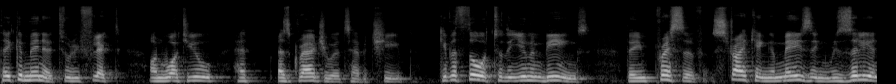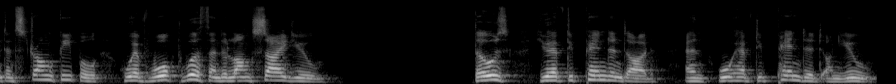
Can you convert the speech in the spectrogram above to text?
take a minute to reflect on what you have, as graduates have achieved. Give a thought to the human beings, the impressive, striking, amazing, resilient, and strong people who have walked with and alongside you. Those you have depended on and who have depended on you.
